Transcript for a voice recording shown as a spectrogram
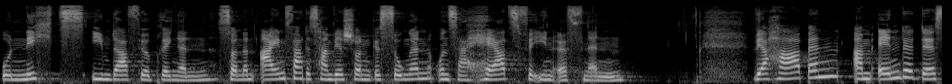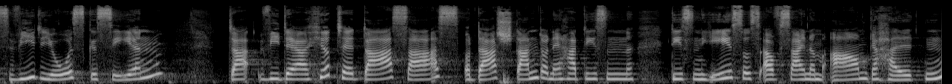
und nichts ihm dafür bringen, sondern einfach, das haben wir schon gesungen, unser Herz für ihn öffnen. Wir haben am Ende des Videos gesehen, da, wie der Hirte da saß oder da stand und er hat diesen, diesen Jesus auf seinem Arm gehalten.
